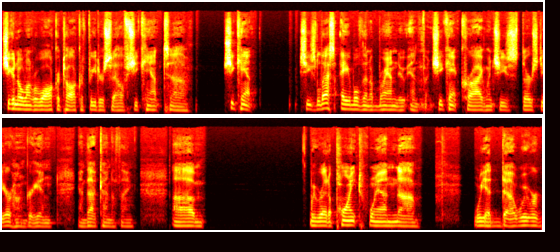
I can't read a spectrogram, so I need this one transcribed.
she can no longer walk or talk or feed herself. She can't. Uh, she can't. She's less able than a brand new infant. She can't cry when she's thirsty or hungry, and and that kind of thing. Um, we were at a point when uh, we had uh, we were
